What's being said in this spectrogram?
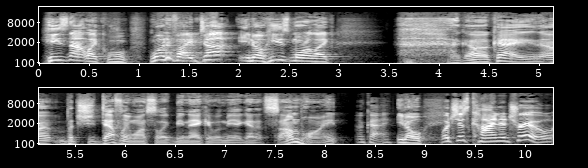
He's not like, what have I done? You know, he's more like, I go, okay, uh, but she definitely wants to like be naked with me again at some point. Okay. You know, Which is kind of true.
